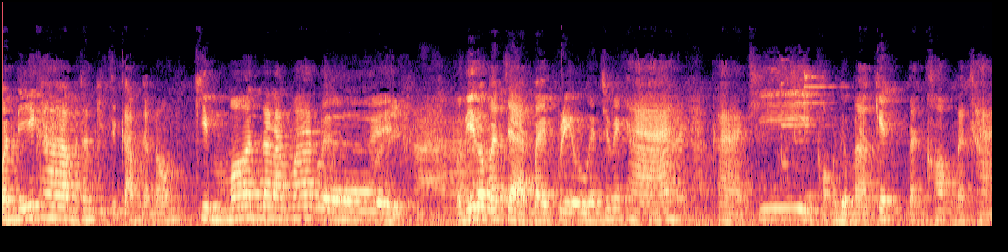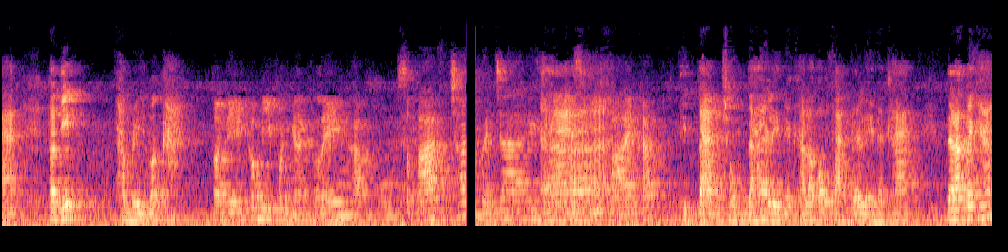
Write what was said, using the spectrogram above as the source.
วันนี้ค่ะมาทำกิจกรรมกับน้องคิมมอนน่ารักมากเลสยวัสดีค่ะวันนี้เรามาแจกใบปลิวกันใช่ไหมคะใช่ครับค่ะที่ของ The Market Bangkok นะคะ ตอนนี้ทำอะไรอยู่บ้างคะตอนนี้ก็มีผลงานเพลงครับผมสปาร์คชอบหัวใจอ่าซีไฟครับ ติดตามชมได้เลยนะคะ แล้วก็ฟังได้เลยนะคะน่ารักไหมคะ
